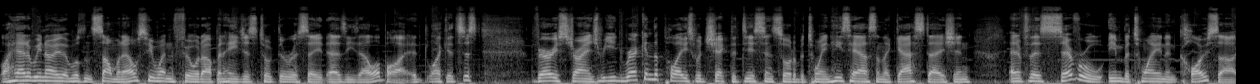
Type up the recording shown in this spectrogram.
Like, how do we know it wasn't someone else who went and filled up and he just took the receipt as his alibi? It, like, it's just very strange. But you'd reckon the police would check the distance sort of between his house and the gas station. And if there's several in between and closer,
